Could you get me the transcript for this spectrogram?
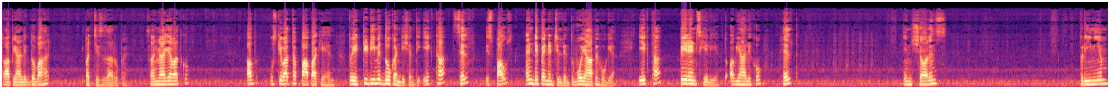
तो आप यहाँ लिख दो बाहर, पच्चीस हज़ार रुपए। समझ में आ गया बात को? अब उसके बाद था पापा के हेल्थ तो एट्टी डी में दो कंडीशन थी। एक था self spouse and dependent children तो वो यहाँ पे हो गया। एक था पेरेंट्स के लिए। तो अब यहाँ लिखो health insurance premium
